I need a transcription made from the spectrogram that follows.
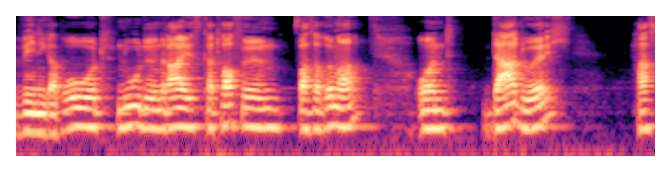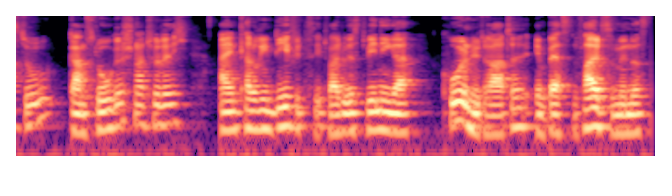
weniger Brot, Nudeln, Reis, Kartoffeln, was auch immer. Und dadurch hast du, ganz logisch natürlich, ein Kaloriendefizit, weil du isst weniger Kohlenhydrate, im besten Fall zumindest,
